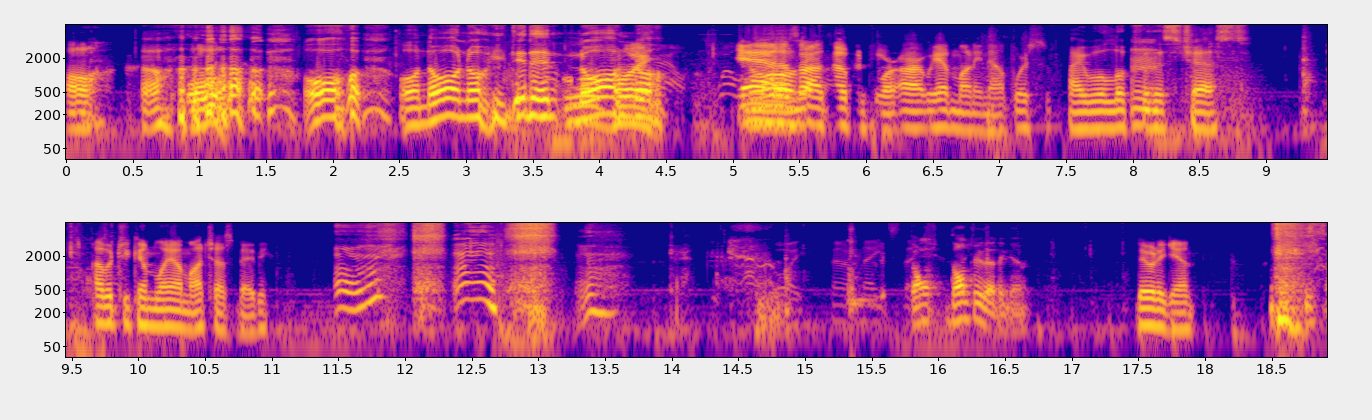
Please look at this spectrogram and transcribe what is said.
Oh. Oh. oh. Oh no, no, he didn't. Oh, no, boy. no. Yeah, Oh. that's what I was hoping for. All right, we have money now. Where's, I will look for Mm. this chest. How about you come lay on my chest, baby? okay. Don't don't do that again. Do it again. Please.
